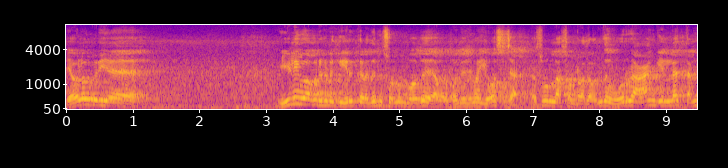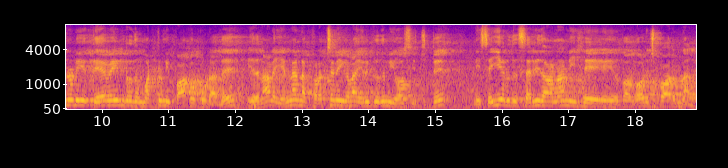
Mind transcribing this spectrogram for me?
எவ்வளோ பெரிய இழிவு அவர்களுக்கு இருக்கிறதுன்னு சொல்லும்போது அவர் கொஞ்சம் கொஞ்சமாக யோசித்தார் ரசூல்லா சொல்கிறத வந்து ஒரு ஆங்கிளில் தன்னுடைய தேவைன்றது மட்டும் நீ பார்க்கக்கூடாது. இதனால் என்னென்ன பிரச்சனைகள்லாம் இருக்குதுன்னு யோசிச்சுட்டு நீ செய்யறது சரிதானா நீ செய்- கவனிச்சு பாருன்னாங்க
